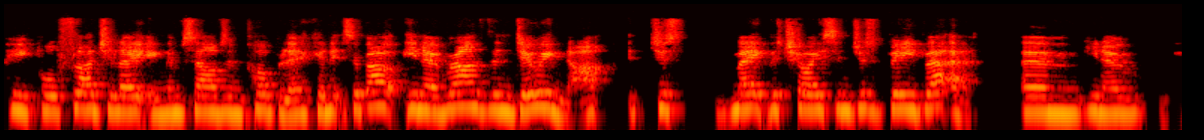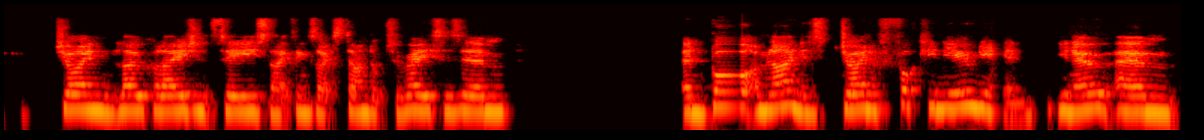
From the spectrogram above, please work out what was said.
people flagellating themselves in public, and it's about you know rather than doing that, just make the choice and just be better. Um, you know, join local agencies like things like Stand Up to Racism. And bottom line is join a fucking union. You know, um,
